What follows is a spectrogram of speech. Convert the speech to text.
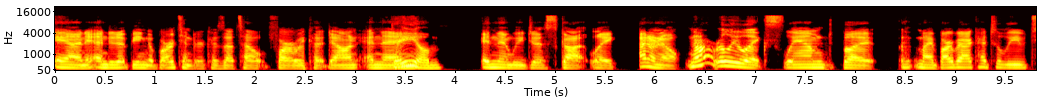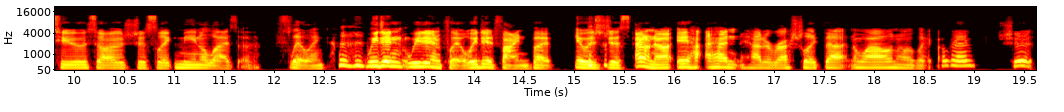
and it ended up being a bartender because that's how far we cut down. And then damn, and then we just got like I don't know, not really like slammed, but uh, my bar back had to leave too, so I was just like me and Eliza flailing. we didn't we didn't flail. We did fine, but it was just I don't know. It, I hadn't had a rush like that in a while, and I was like, okay, shit.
